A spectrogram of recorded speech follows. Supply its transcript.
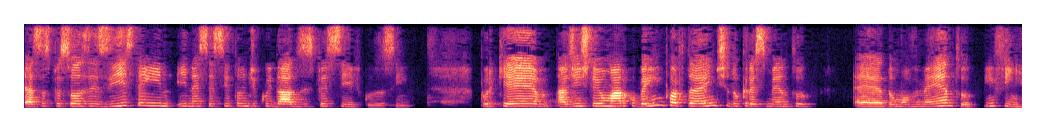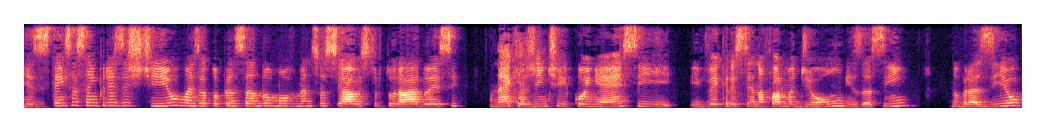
essas pessoas existem e, necessitam de cuidados específicos, assim porque a gente tem um marco bem importante do crescimento é, do movimento. Enfim, resistência sempre existiu, mas eu estou pensando o movimento social estruturado, esse né, que a gente conhece e, e vê crescer na forma de ONGs, assim, no Brasil,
